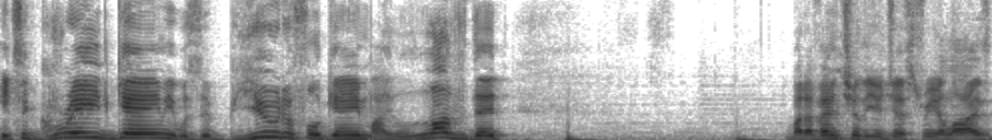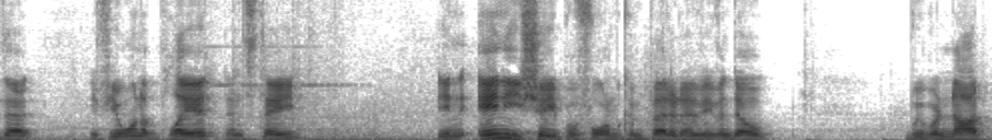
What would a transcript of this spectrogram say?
it's a great game. It was a beautiful game. I loved it. But eventually you just realize that if you want to play it and stay in any shape or form competitive, even though we were not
